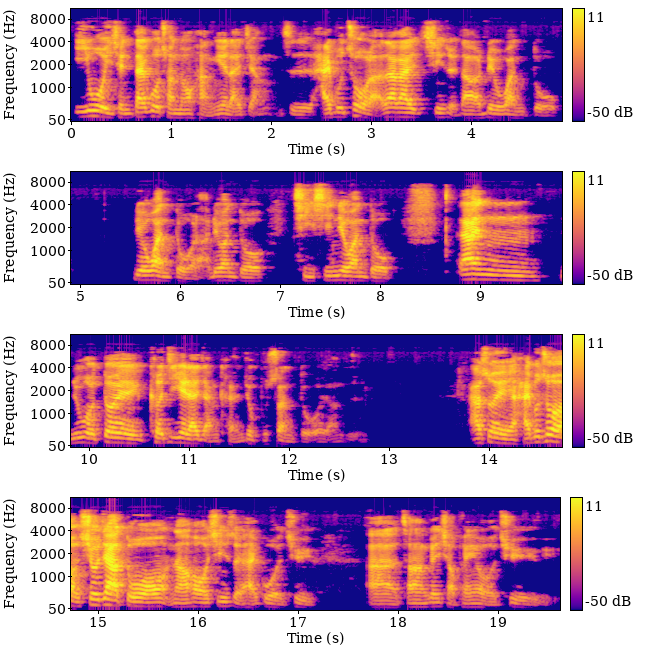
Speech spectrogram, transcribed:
以我以前待过传统行业来讲是还不错啦，大概薪水到六万多，六万多啦，六万多起薪六万多。但如果对科技业来讲，可能就不算多这样子啊，所以还不错，休假多，然后薪水还过得去啊，常常跟小朋友去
